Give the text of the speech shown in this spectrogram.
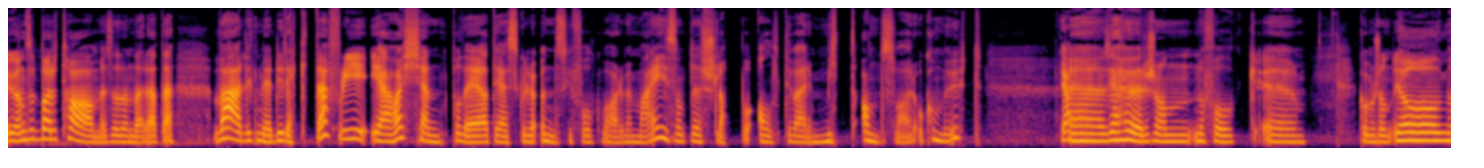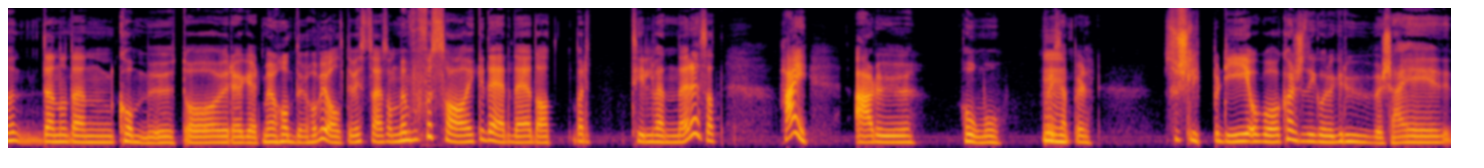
uansett, bare ta med seg den der at jeg... Vær litt mer direkte. Fordi jeg har kjent på det at jeg skulle ønske folk var det med meg, sånn at det slapp å alltid være mitt ansvar å komme ut. Ja. Eh, så jeg hører sånn når folk eh, kommer sånn Ja, den og den kom ut og reagerte med Ja, det har vi alltid visst. Så er jeg sånn Men hvorfor sa ikke dere det da bare til vennen deres? At hei, er du homo, for Mm. eksempel? Så slipper de å gå Kanskje de går og gruer seg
